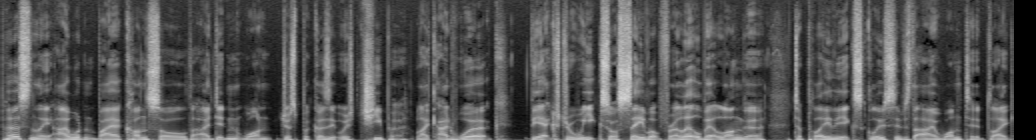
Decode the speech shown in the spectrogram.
personally, I wouldn't buy a console that I didn't want just because it was cheaper. Like I'd work the extra weeks or save up for a little bit longer to play the exclusives that I wanted. Like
